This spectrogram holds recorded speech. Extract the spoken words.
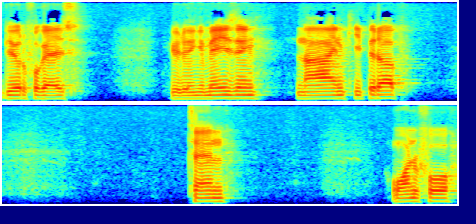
beautiful guys. You're doing amazing. Nine, keep it up. 10, wonderful.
